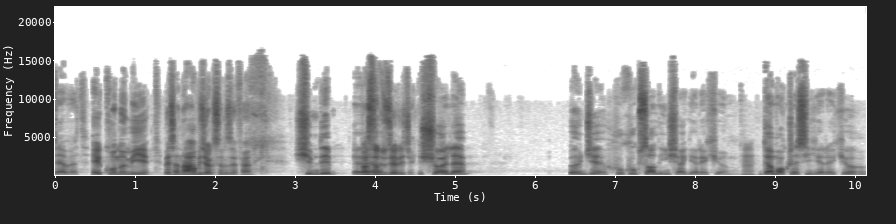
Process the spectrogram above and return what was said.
Evet. ekonomiyi. Mesela ne yapacaksınız efendim? Şimdi Nasıl e, düzelecek? Şöyle önce hukuksal inşa gerekiyor. Demokrasi gerekiyor.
